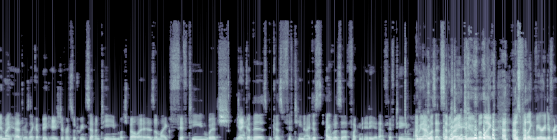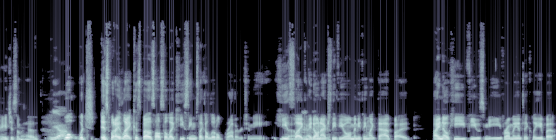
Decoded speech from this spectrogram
in my head there's like a big age difference between 17 which bella is and like 15 which Yeah. jacob is because 15 i just i was a fucking idiot at 15 i mean i was at 17 Right? too but like those feel like very different ages in my head Yeah. Well, which is what I like because Bella's also like he seems like a little brother to me. He's Yeah. like I don't Mhm. actually view him anything like that, but I know he views me romantically, but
